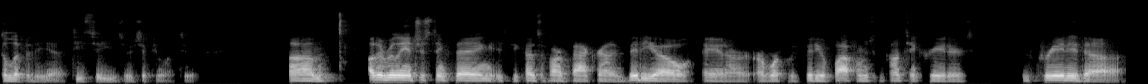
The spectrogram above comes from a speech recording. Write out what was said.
deliver the NFTs to users if you want to. Um, other really interesting thing is because of our background in video and our, our work with video platforms and content creators, we've created a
